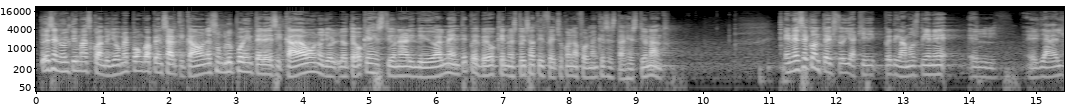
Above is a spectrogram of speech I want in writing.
Entonces, en últimas, cuando yo me pongo a pensar que cada uno es un grupo de interés y cada uno yo lo tengo que gestionar individualmente, pues veo que no estoy satisfecho con la forma en que se está gestionando. En ese contexto, y aquí, pues digamos, viene el, eh, ya el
